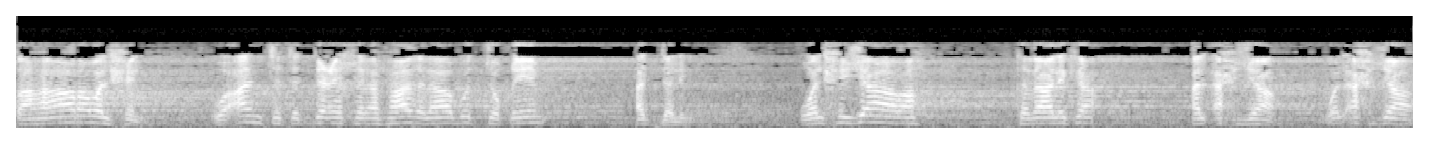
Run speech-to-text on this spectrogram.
طهارة والحل وأنت تدعي خلاف هذا لابد تقيم الدليل. والحجارة كذلك الأحجار. والأحجار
